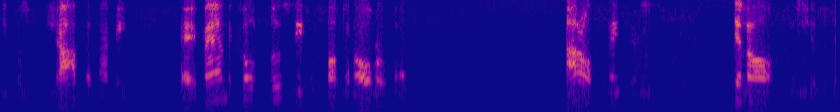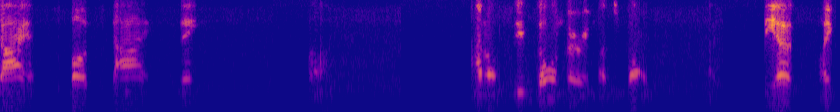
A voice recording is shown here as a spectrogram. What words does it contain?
keep us from shopping. I mean, hey man, the cold flu season's fucking over with. I don't think there's, you know, it's just dying. Bugs dying. Thing. Uh, I don't see it going very much farther. The end, like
